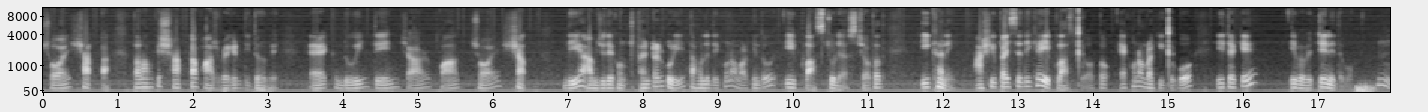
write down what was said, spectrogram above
ছয়, সাতটা, তাহলে আমাকে সাতটা ফার্স্ট ব্র্যাকেট দিতে হবে। এক, দুই, তিন, চার, পাঁচ, ছয়, সাত। দিয়ে আমি যদি এখন এন্টার করি, তাহলে দেখুন আমার কিন্তু এ প্লাস চলে আসছে। অর্থাৎ এখানে আশি পাইসে দেখে এ প্লাস তো এখন আমরা কি করব? এটাকে এভাবে টেনে দেব। হুম,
